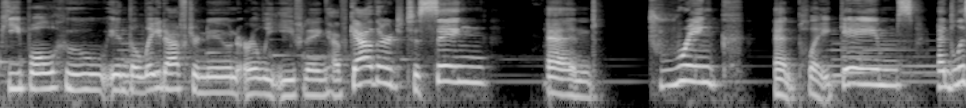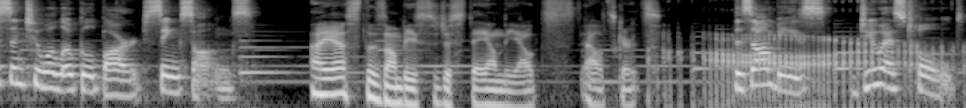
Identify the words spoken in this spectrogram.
people who, in the late afternoon, early evening, have gathered to sing and drink and play games and listen to a local bard sing songs. I asked the zombies to just stay on the outs outskirts. The zombies do as told,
